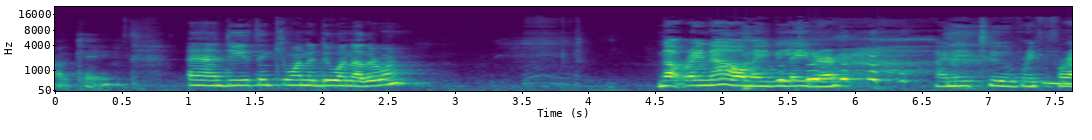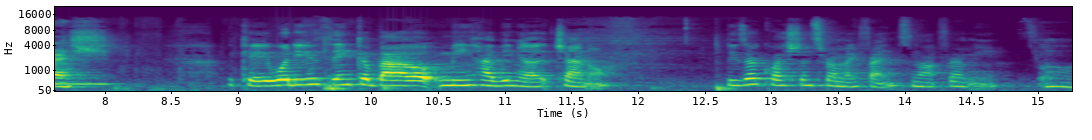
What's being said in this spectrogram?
Okay. And do you think you want to do another one? Not right now, maybe later. I need to refresh. Okay, what do you think about me having a channel? These are questions from my friends, not from me. Oh,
